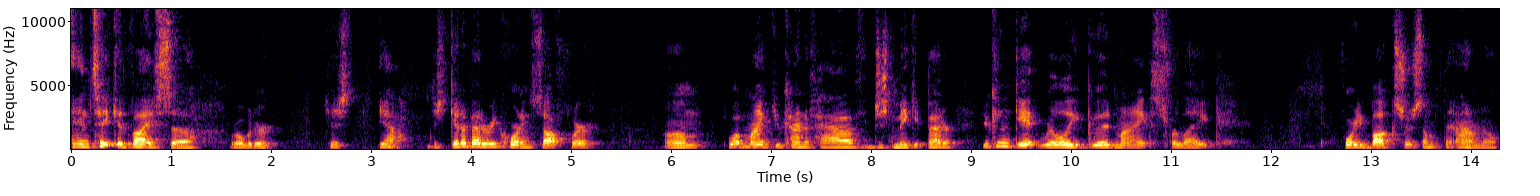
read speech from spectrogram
And take advice, uh, Robader. Just, yeah, just get a better recording software. Um, what mic you kind of have, just make it better. You can get really good mics for like 40 bucks or something. I don't know.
